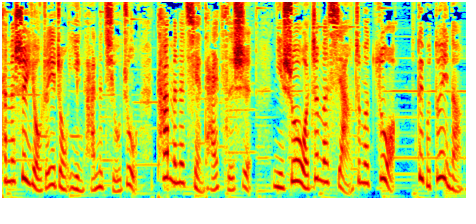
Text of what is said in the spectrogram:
他们是有着一种隐含的求助，他们的潜台词是：你说我这么想这么做，对不对呢？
